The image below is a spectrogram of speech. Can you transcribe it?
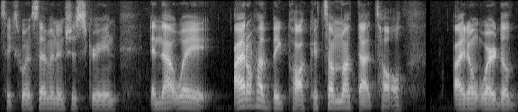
6.7 inches screen, and that way I don't have big pockets. I'm not that tall. I don't wear the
